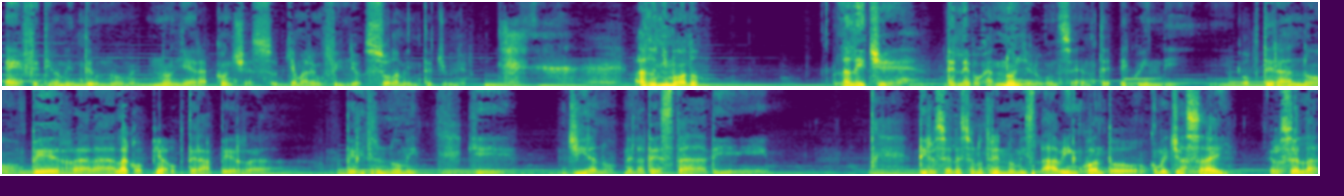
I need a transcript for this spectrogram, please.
è effettivamente un nome, non gli era concesso chiamare un figlio solamente Junior. Ad ogni modo, la legge dell'epoca non glielo consente e quindi opteranno per la, la coppia opterà per, per i tre nomi che girano nella testa di, di Rossella sono tre nomi slavi in quanto come già sai Rossella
